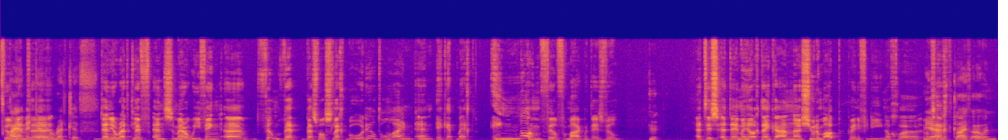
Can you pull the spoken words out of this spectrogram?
Film Oh ja, met eh, Daniel Radcliffe. Daniel Radcliffe en Samara Weaving. Eh film werd best wel slecht beoordeeld online. En ik heb me echt enorm veel vermaakt met deze film. Het, is, het deed me heel erg denken aan eh, Shoot 'em Up. Ik weet niet of je die nog eh, wat Ja, zegt. met Clive Owen.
